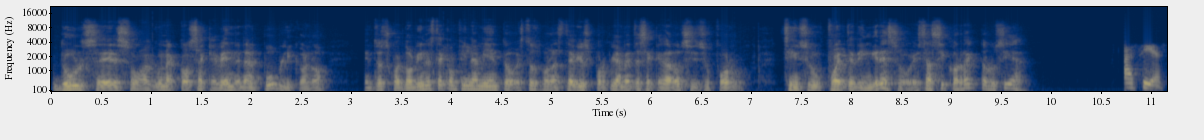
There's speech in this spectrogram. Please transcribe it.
dulces o alguna cosa que venden al público, ¿no? Entonces, cuando vino este confinamiento, estos monasterios propiamente se quedaron sin su, for- sin su fuente de ingreso. ¿Es así correcto, Lucía? Así es,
